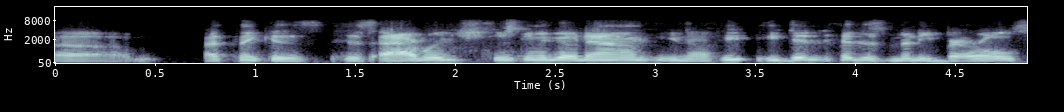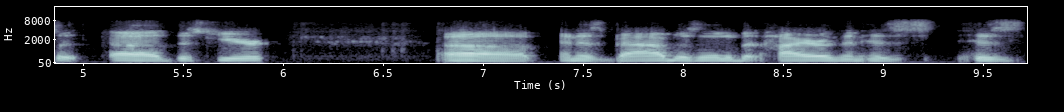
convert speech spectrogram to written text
Um, I think his his average is going to go down. You know, he, he didn't hit as many barrels uh, this year, uh, and his BAB was a little bit higher than his his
